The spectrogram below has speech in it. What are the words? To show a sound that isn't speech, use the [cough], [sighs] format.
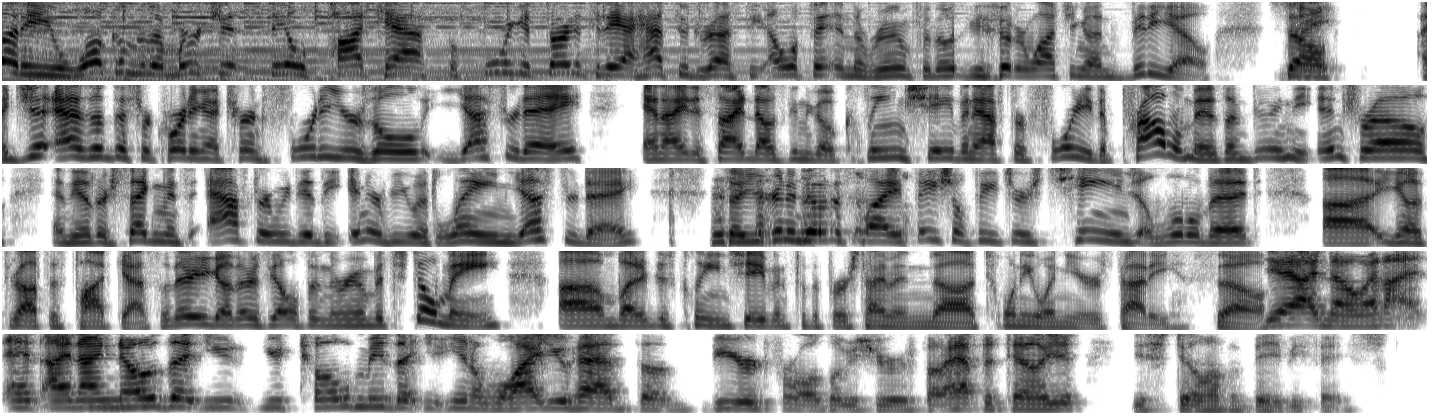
everybody. Welcome to the Merchant Sales Podcast. Before we get started today, I have to address the elephant in the room for those of you that are watching on video. So, right. I just, as of this recording, I turned 40 years old yesterday, and I decided I was going to go clean shaven after 40. The problem is I'm doing the intro and the other segments after we did the interview with Lane yesterday. So you're going to notice my [laughs] facial features change a little bit, uh, you know, throughout this podcast. So there you go. There's the elephant in the room. It's still me, um, but I'm just clean shaven for the first time in uh, 21 years, Patti. So yeah, I know, and I and, and I know that you you told me that you, you know why you had the beard for all those years, but I have to tell you, you still have a baby face. [laughs]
